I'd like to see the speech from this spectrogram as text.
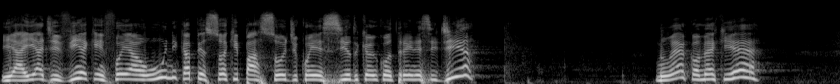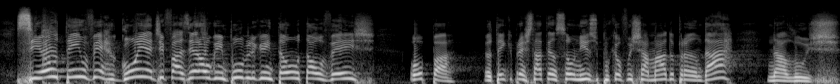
E aí adivinha quem foi a única pessoa que passou de conhecido que eu encontrei nesse dia? Não é? Como é que é? Se eu tenho vergonha de fazer algo em público, então talvez, opa, eu tenho que prestar atenção nisso, porque eu fui chamado para andar na luz.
